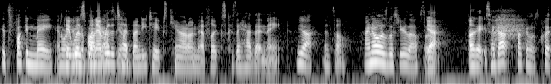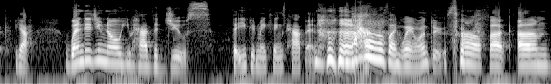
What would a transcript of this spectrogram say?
it's fucking May, and we're it was whenever the. Ted Bundy tapes came out on Netflix because I had that night. Yeah, That's all. I know it was this year though. So Yeah. Okay. So like that fucking was quick. Yeah. When did you know you had the juice that you could make things happen? I was like, wait, what juice? oh fuck. Um,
